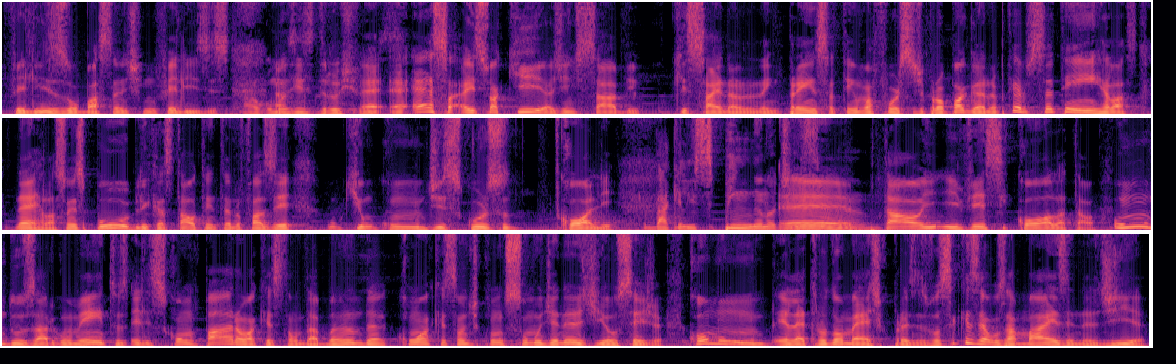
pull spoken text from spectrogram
felizes ou bastante infelizes. Algumas esdrúxulas. É, é- essa, isso aqui, a gente sabe, o que sai na, na imprensa tem uma força de propaganda. Porque você tem né, relações públicas, tal, tentando fazer o que um, com um discurso colhe. Dá aquele spin na notícia. É, né? tal, e, e ver se cola tal. Um dos argumentos, eles comparam a questão da banda com a questão de consumo de energia. Ou seja, como um eletrodoméstico, por exemplo, se você quiser usar mais energia,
